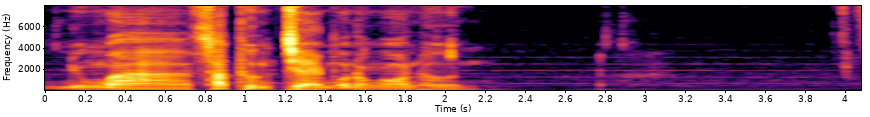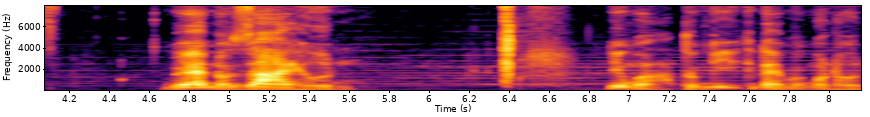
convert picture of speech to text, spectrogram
Nhưng mà sát thương chém của nó ngon hơn. Với lại nó dài hơn. Nhưng mà tôi nghĩ cái này vẫn ngon hơn.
